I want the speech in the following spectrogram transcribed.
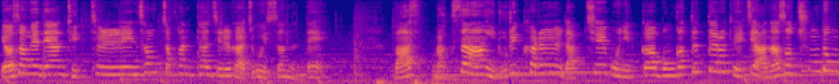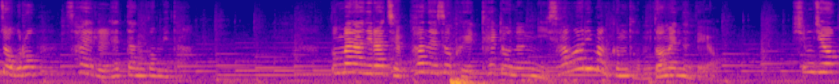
여성에 대한 뒤틀린 성적 판타지를 가지고 있었는데 막상 이 루리카를 납치해 보니까 뭔가 뜻대로 되지 않아서 충동적으로 사회를 했다는 겁니다. 뿐만 아니라 재판에서 그의 태도는 이상하리만큼 덤덤했는데요. 심지어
